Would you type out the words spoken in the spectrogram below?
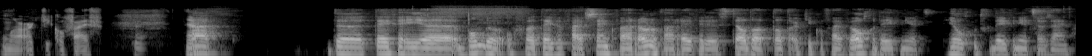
onder artikel 5. Ja de TV-bonden uh, of uh, TV5 Senk waar Ronald aan refereerde, stel dat dat artikel 5 wel gedefinieerd, heel goed gedefinieerd zou zijn.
